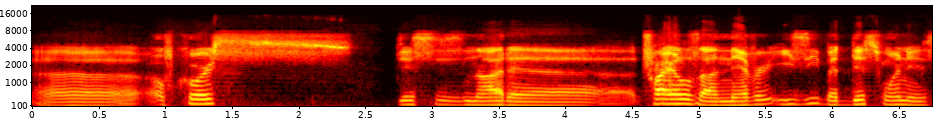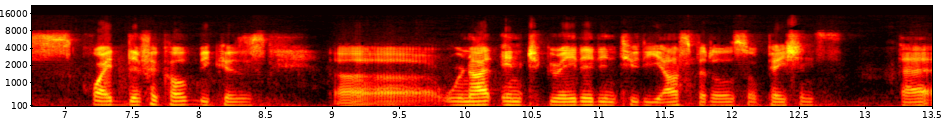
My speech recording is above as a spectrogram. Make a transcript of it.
Uh, of course, this is not a trials are never easy, but this one is quite difficult because uh, we're not integrated into the hospital, so patients uh,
